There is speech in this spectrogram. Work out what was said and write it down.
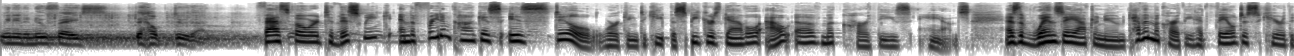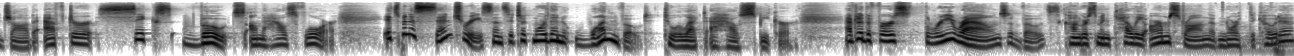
we need a new face to help do that. Fast forward to this week, and the Freedom Caucus is still working to keep the Speaker's gavel out of McCarthy's hands. As of Wednesday afternoon, Kevin McCarthy had failed to secure the job after six votes on the House floor. It's been a century since it took more than one vote to elect a House Speaker. After the first three rounds of votes, Congressman Kelly Armstrong of North Dakota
